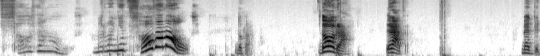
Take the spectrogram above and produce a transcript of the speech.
Co za mąż? Normalnie co za mąż? Dobra. Dobra. Razem. Będę.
